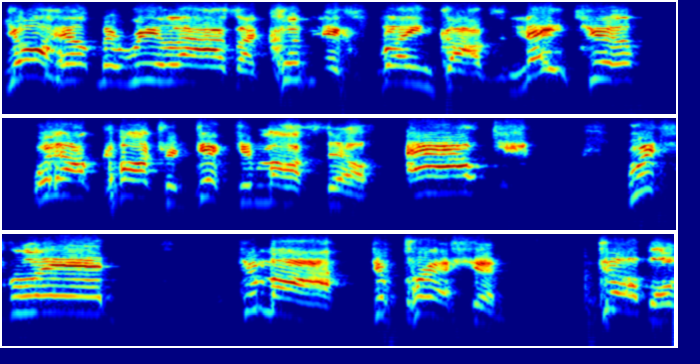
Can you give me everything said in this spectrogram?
Y'all helped me realize I couldn't explain God's nature without contradicting myself. Ouch which led to my depression. Double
